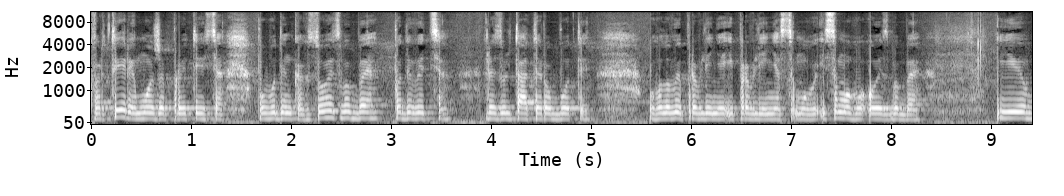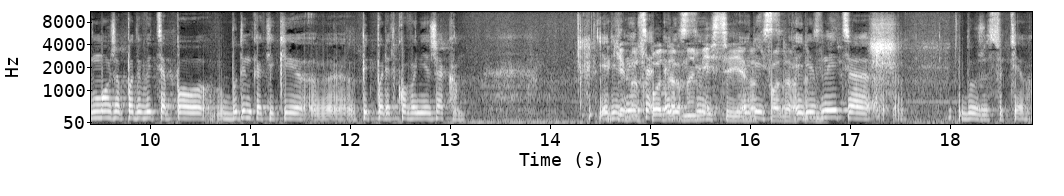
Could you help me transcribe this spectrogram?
квартири може пройтися по будинках з ОСББ, подивитися результати роботи голови правління і правління самого і самого ОСББ. І може подивитися по будинках, які е, підпорядковані ЖЕКам. Який господар на місці, є різ- господар на місці. Різниця дуже суттєва.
